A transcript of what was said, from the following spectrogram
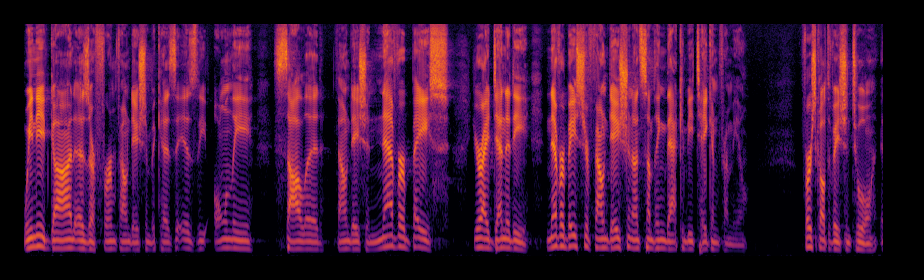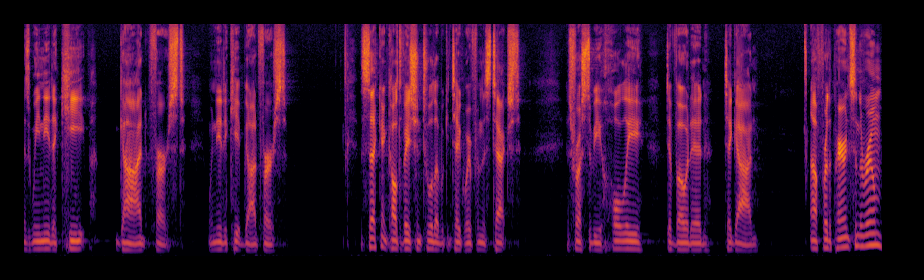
We need God as our firm foundation because it is the only solid foundation. Never base your identity, never base your foundation on something that can be taken from you. First cultivation tool is we need to keep God first. We need to keep God first. The second cultivation tool that we can take away from this text is for us to be wholly devoted to God. Uh, for the parents in the room,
